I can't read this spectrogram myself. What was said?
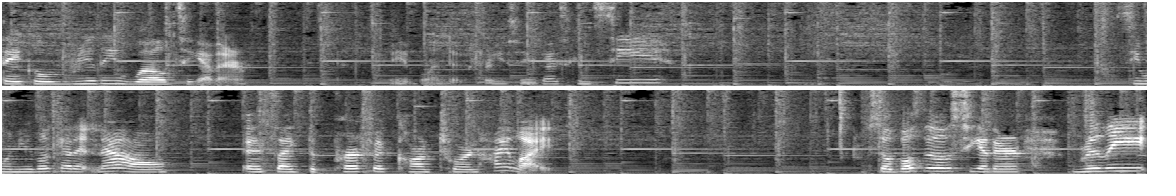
they go really well together. Let me blend it for you so you guys can see. see when you look at it now, it's like the perfect contour and highlight. So both of those together really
